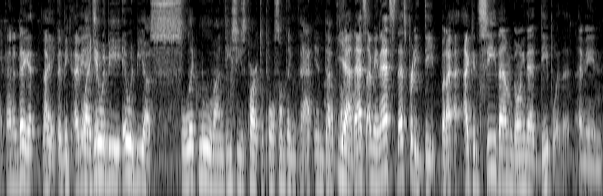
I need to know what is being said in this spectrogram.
I kind of dig it. Like, it'd be, I mean, like it a- would be it would be a slick move on DC's part to pull something that in depth. Yeah, that's. I mean, that's that's pretty deep. But I, I I could see them going that deep with it. I mean,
